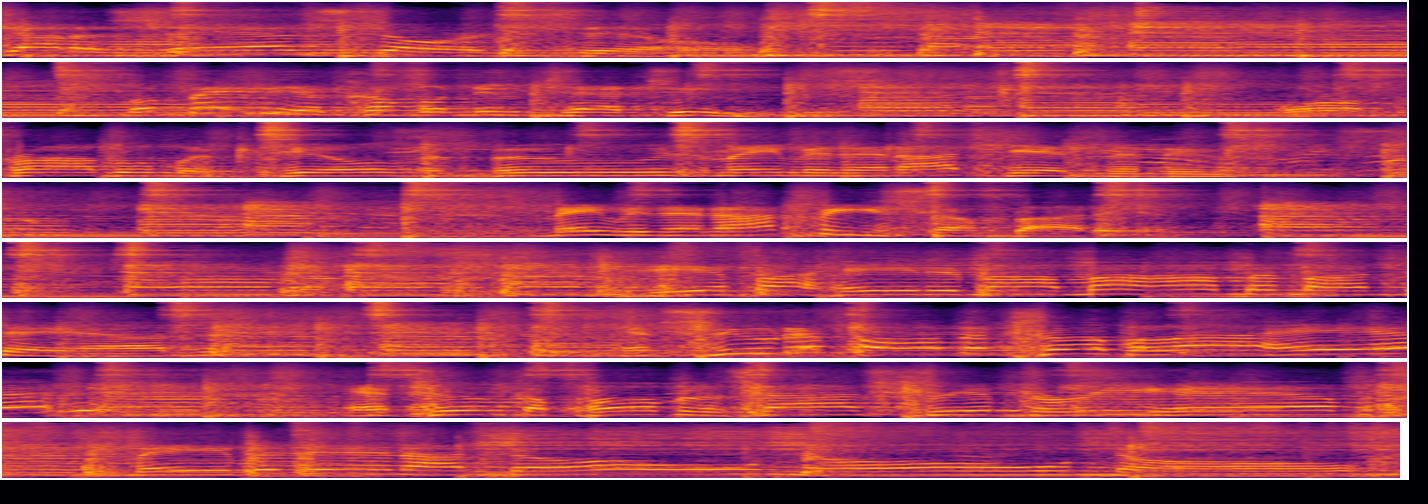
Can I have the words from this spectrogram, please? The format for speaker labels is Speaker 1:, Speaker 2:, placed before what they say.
Speaker 1: got a sad story to tell. But maybe a couple new tattoos. Or a problem with pills and booze. Maybe then I'd get in the news. Maybe then I'd be somebody. If I hated my mom and my dad. And sued them for the trouble I had. And took a publicized trip to rehab. Maybe then I'd know, no, no.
